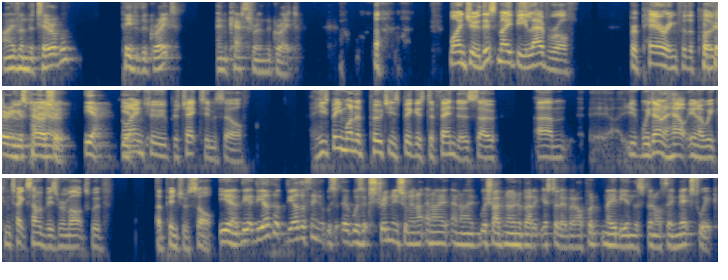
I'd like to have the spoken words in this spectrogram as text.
Ivan the Terrible, Peter the Great, and Catherine the Great. Mind you, this may be Lavrov preparing for the post Preparing his parachute. Yeah, yeah. trying to protect himself. He's been one of Putin's biggest defenders, so um, we don't know how. You know, we can take some of his remarks with a pinch of salt. Yeah, the the other the other thing that was it was extremely interesting, and I, and I and I wish I'd known about it yesterday, but I'll put maybe in the spin-off thing next week.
